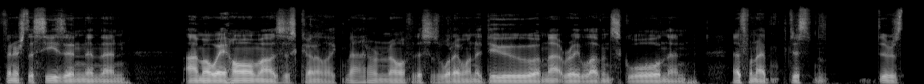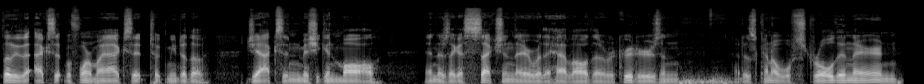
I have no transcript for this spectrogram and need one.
finished the season, and then on my way home, I was just kind of like, I don't know if this is what I want to do. I'm not really loving school, and then that's when I just there was literally the exit before my exit took me to the Jackson, Michigan Mall, and there's like a section there where they have all the recruiters, and I just kind of strolled in there and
